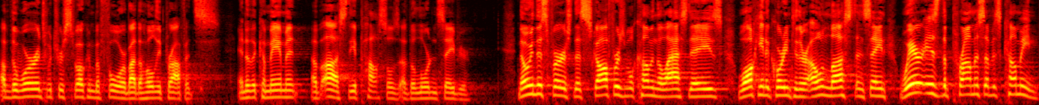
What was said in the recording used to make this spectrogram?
of the words which were spoken before by the holy prophets and of the commandment of us, the apostles of the Lord and Savior. Knowing this first, that scoffers will come in the last days, walking according to their own lust, and saying, Where is the promise of his coming?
